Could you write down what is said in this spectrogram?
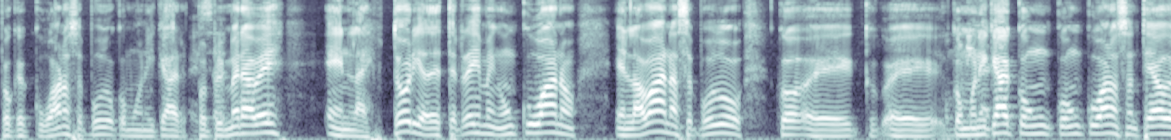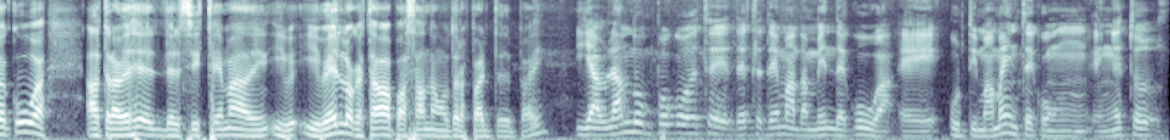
porque el cubano se pudo comunicar. Por primera vez en la historia de este régimen, un cubano en La Habana se pudo eh, eh, comunicar con un, con un cubano en Santiago de Cuba a través del, del sistema de- y, y ver lo que estaba pasando en otras partes del país. Y hablando un poco de este, de este tema también de Cuba, eh, últimamente con en estos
